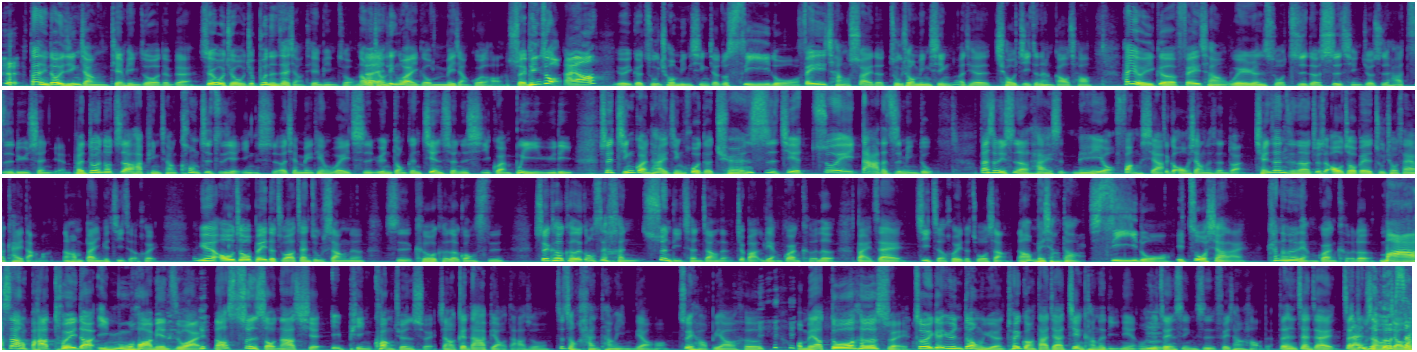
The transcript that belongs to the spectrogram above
但你都已经讲天秤座了，对不对？所以我觉得我就不能再讲天秤座。那我讲另外一个我们没讲过的，好了，水瓶座。来哦，有一个足球明星叫做 C 罗，非常帅的足球明星，而且球技真的很高超。他有一个非常为人所知的事情，就是他自律甚严。很多人都知道他平常控制自己的饮食，而且每天维持运动跟健身的习惯，不遗余力。所以尽管他已经获得全世界最大的知名度。但是问题是呢，他还是没有放下这个偶像的身段。前阵子呢，就是欧洲杯的足球赛要开打嘛，然后他们办一个记者会，因为欧洲杯的主要赞助商呢是可口可乐公司，所以可口可乐公司很顺理成章的就把两罐可乐摆在记者会的桌上，然后没想到 C 罗一坐下来。看到那两罐可乐，马上把它推到荧幕画面之外，然后顺手拿起一瓶矿泉水，想要跟大家表达说，这种含糖饮料哦，最好不要喝，我们要多喝水。作为一个运动员，推广大家健康的理念，我觉得这件事情是非常好的。但是站在赞助商的角度，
